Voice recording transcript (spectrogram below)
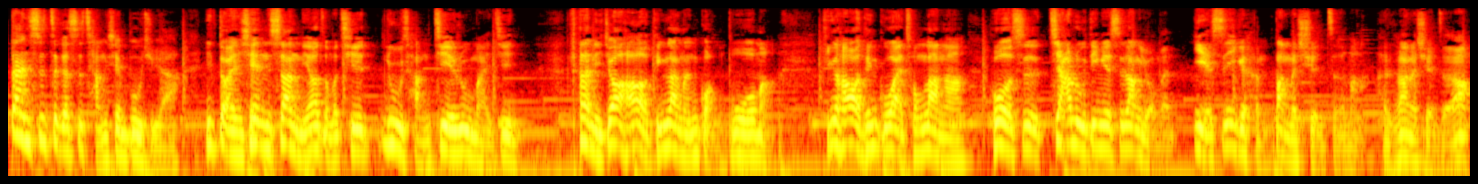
但是这个是长线布局啊，你短线上你要怎么切入场介入买进？那你就要好好听浪人广播嘛，听好好听股海冲浪啊，或者是加入订阅式浪友们，也是一个很棒的选择嘛，很棒的选择啊。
